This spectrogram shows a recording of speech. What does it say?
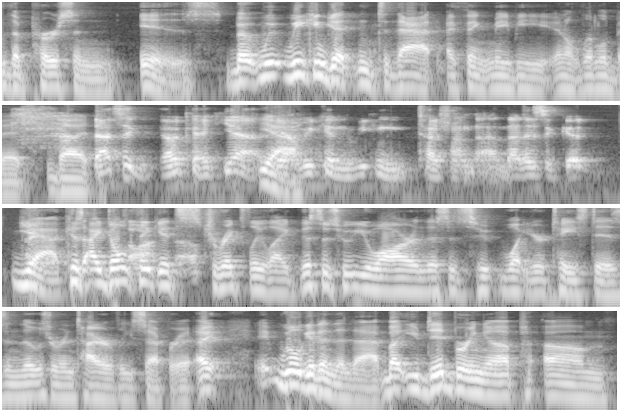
the person is. But we, we can get into that, I think, maybe in a little bit. But that's a okay yeah, Yeah. yeah we can we can touch on that that is a good yeah, because I don't think it's though. strictly like this is who you are and this is who, what your taste is, and those are entirely separate. I, it, we'll get into that. But you did bring up um,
